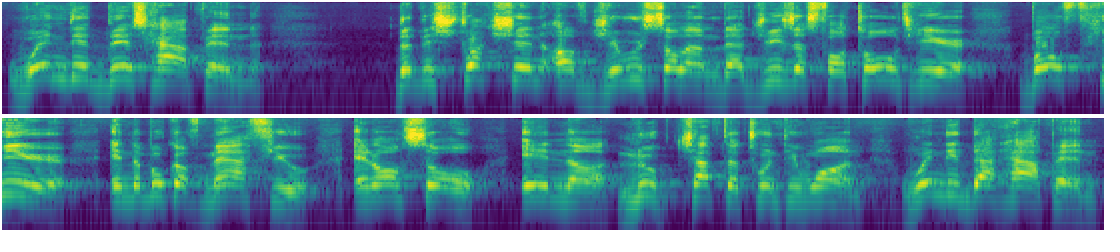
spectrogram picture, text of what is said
When did this happen? The destruction of Jerusalem that Jesus foretold here, both here in the book of Matthew and also in uh, Luke chapter 21. When did that happen?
